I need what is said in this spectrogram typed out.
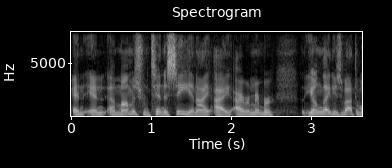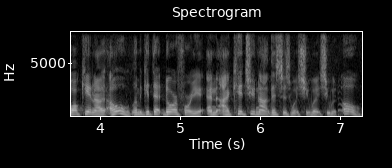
And, and uh, mama's from Tennessee, and I, I, I remember young ladies about to walk in. I, oh, let me get that door for you. And I kid you not, this is what she went. She went, oh.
